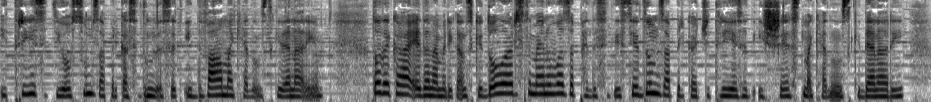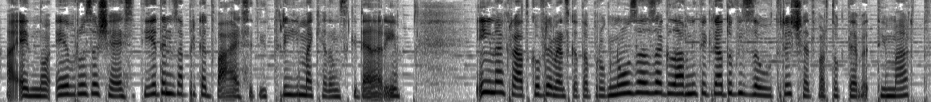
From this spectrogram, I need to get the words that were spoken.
и 38,72 македонски денари. Додека еден американски долар се менува за 57,46 македонски денари, а едно евро за 61,23 македонски денари. И на кратко временската прогноза за главните градови за утре, четврток 9 март.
